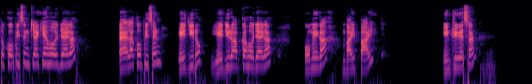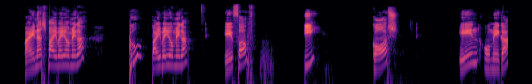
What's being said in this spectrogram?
तो कोपिसेंट क्या क्या हो जाएगा? पहला coefficient a zero a zero आपका हो जाएगा। Omega by pi integration minus pi by omega to pi by omega f of t cos n omega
